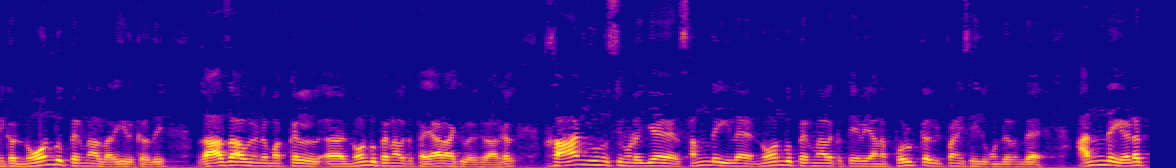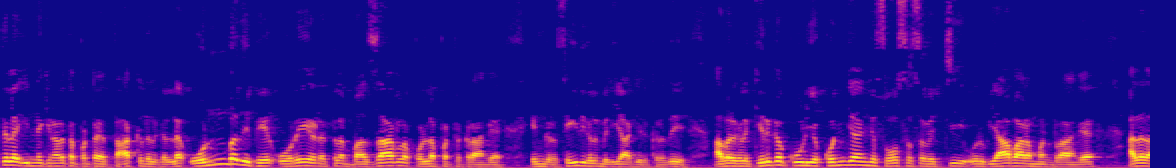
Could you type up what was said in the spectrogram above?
மிக நோன்பு பெருநாள் வரை இருக்கிறது. காசாவினுடைய மக்கள் நோன்பு பெருநாளுக்கு தயாராகி வருகிறார்கள். ஹான் யூனுஸினுடைய சந்தையில நோன்பு பெருநாளுக்கு தேவையான பொருட்கள் விற்பனை செய்து கொண்டிருந்த அந்த இடத்துல இன்னைக்கு நடத்தப்பட்ட தாக்குதல்கள்ல ஒன்பது பேர் ஒரே இடத்துல பஜார்ல கொல்லப்பட்டிருக்கிறாங்க என்கிற செய்திகளும் வெளியாகி இருக்கிறது. அவர்களுக்கு இருக்கக்கூடிய கொஞ்சம் கொஞ்சம் சோர்சஸை வச்சு ஒரு வியாபாரம் பண்றாங்க. அல்லது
